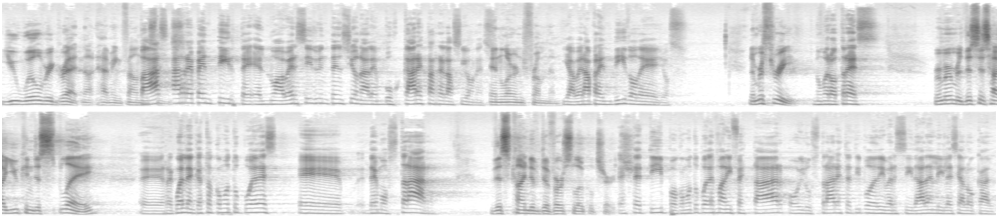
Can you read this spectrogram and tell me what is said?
you will regret not having found vas a arrepentirte el no haber sido intencional en buscar estas relaciones and learned from them. y haber aprendido de ellos. Number three, Número tres, remember this is how you can display eh, recuerden que esto es como tú puedes eh, demostrar this kind of diverse local church. este tipo, cómo tú puedes manifestar o ilustrar este tipo de diversidad en la iglesia local.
